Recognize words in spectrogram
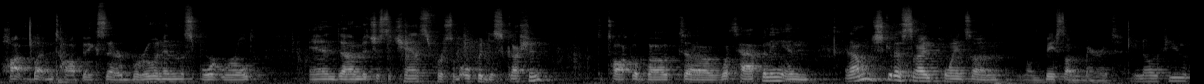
hot button topics that are brewing in the sport world, and um, it's just a chance for some open discussion to talk about uh, what's happening. and And I'm just gonna assign points on, on based on merit. You know, if you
